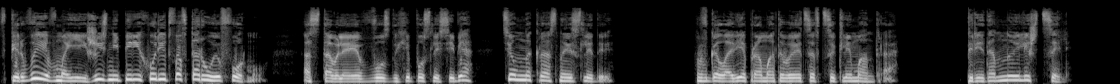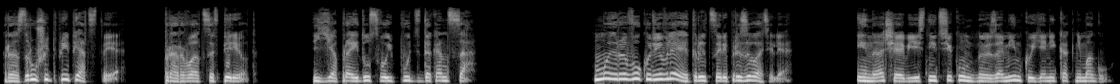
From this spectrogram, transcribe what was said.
впервые в моей жизни переходит во вторую форму, оставляя в воздухе после себя темно-красные следы. В голове проматывается в цикле мантра. Передо мной лишь цель — разрушить препятствия, прорваться вперед. Я пройду свой путь до конца. Мой рывок удивляет рыцаря-призывателя. Иначе объяснить секундную заминку я никак не могу.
